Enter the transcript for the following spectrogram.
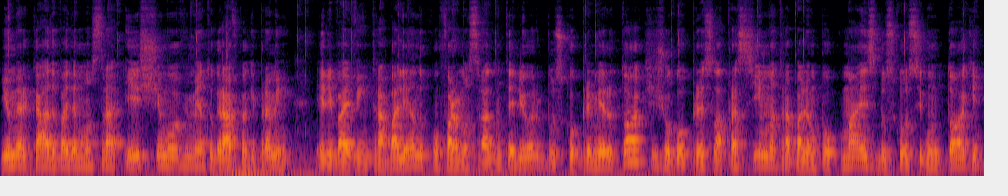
E o mercado vai demonstrar este movimento gráfico aqui para mim. Ele vai vir trabalhando, conforme mostrado anterior, buscou o primeiro toque, jogou o preço lá para cima, trabalhou um pouco mais, buscou o segundo toque,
